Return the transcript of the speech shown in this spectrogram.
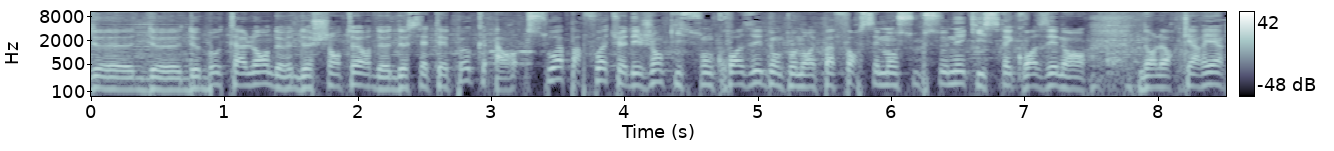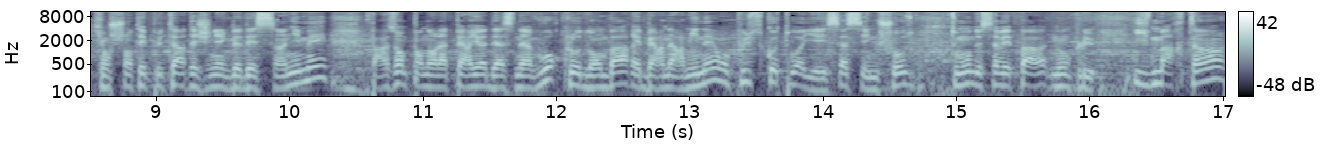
de, de, de beaux talents de, de chanteurs de, de cette époque, alors soit parfois tu as des gens qui se sont croisés dont on n'aurait pas forcément soupçonné qu'ils seraient croisés dans, dans leur carrière, qui ont chanté plus tard des génériques de dessins animés. Par exemple, pendant la période Aznavour, Claude Lombard et Bernard Minet ont pu se côtoyer. Ça, c'est une chose. Tout le monde ne savait pas non plus. Yves Martin,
